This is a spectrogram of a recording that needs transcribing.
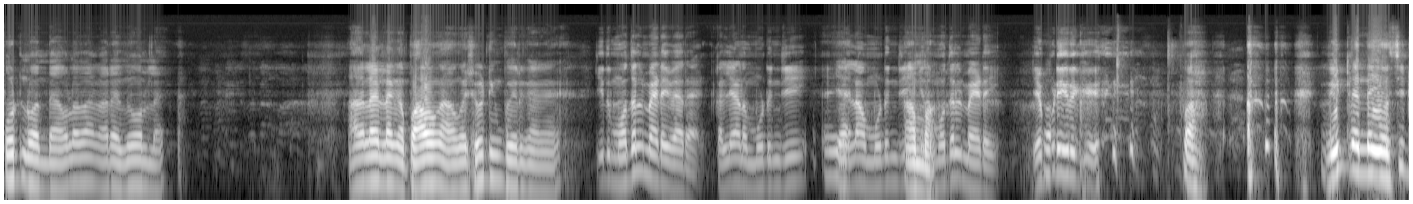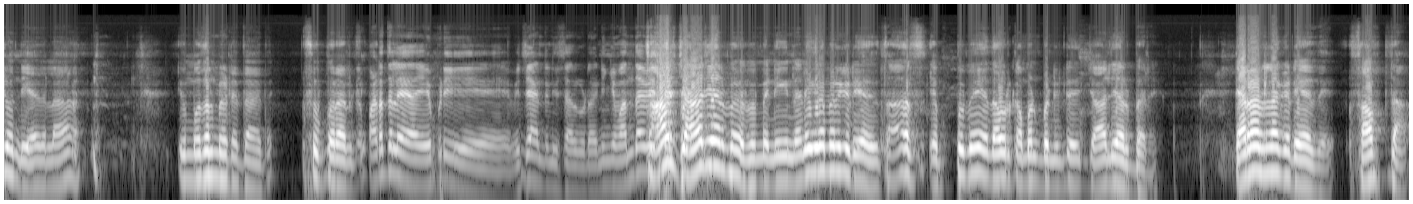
போட்டுன்னு வந்தேன் அவ்வளோதான் வேறு எதுவும் இல்லை. அதெல்லாம் இல்லைங்க பாவங்க அவங்க ஷூட்டிங் போயிருக்காங்க. இது முதல் மேடை வேற கல்யாணம் முடிஞ்சு எல்லாம் முடிஞ்சு முதல் மேடை. எப்படி இருக்கு? பா வீட்டில் இருந்தே யோசிச்சுட்டு வந்தியா இதெல்லாம்? இது முதல் மேட்டை தான் இது. சூப்பராக இருக்கு. படத்துல எப்படி விஜய் ஆண்டனி சார் கூட? நீங்க வந்தாவே சார் ஜாலியாக இருப்பார் எப்பவுமே. நீங்கள் நினைக்கிற மாதிரி கிடையாது. சார் எப்பவுமே ஏதாவது ஒரு கமெண்ட் பண்ணிட்டு ஜாலியாக இருப்பார். டெரர்லாம் கிடையாது. சாஃப்ட் தான்.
